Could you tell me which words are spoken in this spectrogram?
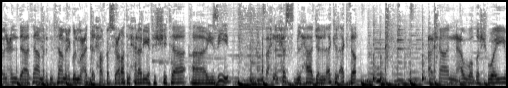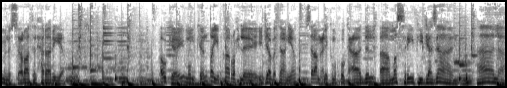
من عند ثامر ثامر يقول معدل حرق السعرات الحرارية في الشتاء آه، يزيد. فإحنا نحس بالحاجة للأكل أكثر عشان نعوض شوي من السعرات الحرارية. أوكي ممكن. طيب خلينا نروح لإجابة ثانية. السلام عليكم أخوك عادل آه مصري في جازان. هلا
